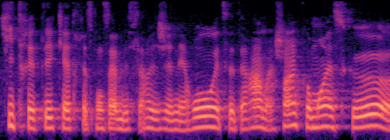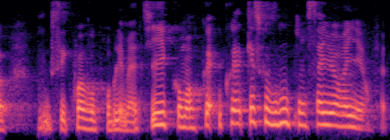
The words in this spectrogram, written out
qui traitez, qui êtes responsable des services généraux, etc., machin, comment est-ce que, euh, c'est quoi vos problématiques, comment, qu'est-ce que vous nous conseilleriez en fait?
